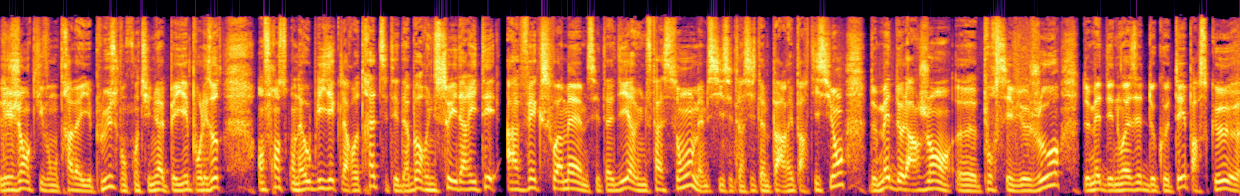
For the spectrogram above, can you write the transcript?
les gens qui vont travailler plus vont continuer à payer pour les autres. En France, on a oublié que la retraite, c'était d'abord une solidarité avec soi-même, c'est-à-dire une façon, même si c'est un système par répartition, de mettre de l'argent euh, pour ses vieux jours, de mettre des noisettes de côté parce que euh,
